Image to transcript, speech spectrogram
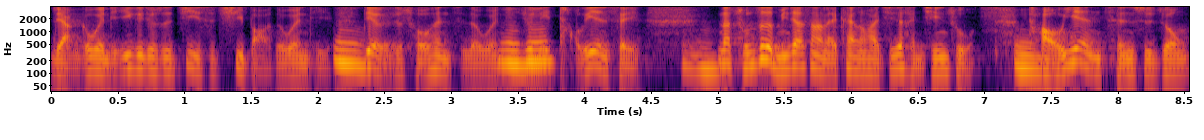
两个问题，一个就是既是弃保的问题，第二个就是仇恨值的问题，就你讨厌谁？那从这个民调上来看的话，其实很清楚，讨厌陈时中，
